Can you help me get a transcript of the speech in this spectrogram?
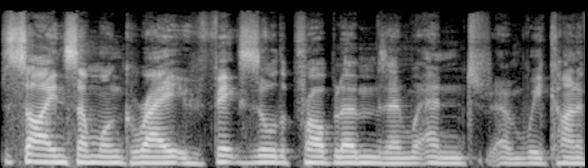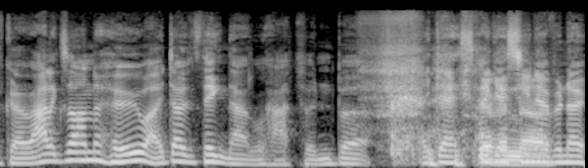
sign someone great who fixes all the problems, and and, and we kind of go Alexander who? I don't think that'll happen, but I guess I guess know. you never know.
